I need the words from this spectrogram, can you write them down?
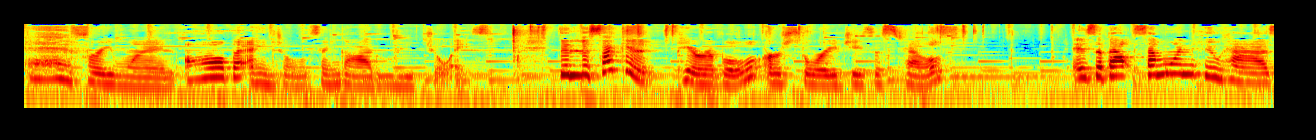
everyone, all the angels and God rejoice. Then the second parable or story Jesus tells is about someone who has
